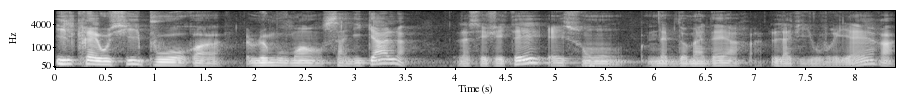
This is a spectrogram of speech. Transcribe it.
Il crée aussi pour le mouvement syndical, la CGT, et son hebdomadaire La vie ouvrière.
